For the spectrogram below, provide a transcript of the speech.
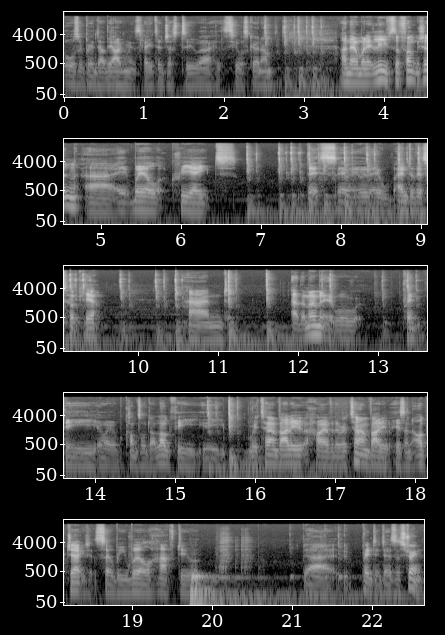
also print out the arguments later just to uh, see what's going on. And then when it leaves the function, uh, it will create this, it, it will enter this hook here. And at the moment it will print the or console.log the, the return value. However, the return value is an object, so we will have to uh, print it as a string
